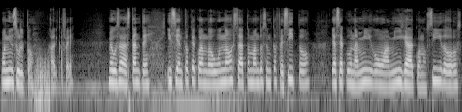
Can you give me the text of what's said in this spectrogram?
un insulto al café. Me gusta bastante y siento que cuando uno está tomándose un cafecito, ya sea con un amigo o amiga, conocidos,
